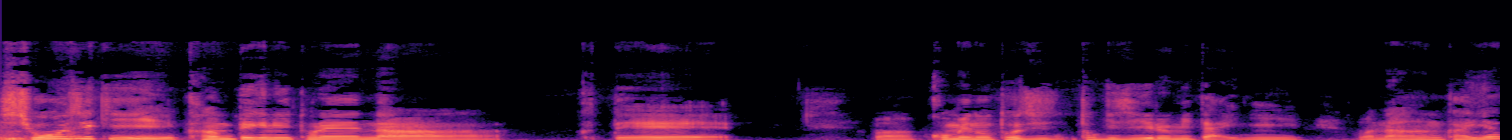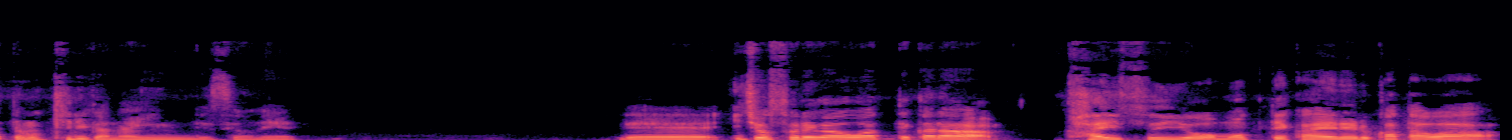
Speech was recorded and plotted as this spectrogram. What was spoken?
正直、完璧に取れなくて、まあ、米のとじ、とぎ汁みたいに、まあ、何回やってもキリがないんですよね。で、一応それが終わってから、海水を持って帰れる方は、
